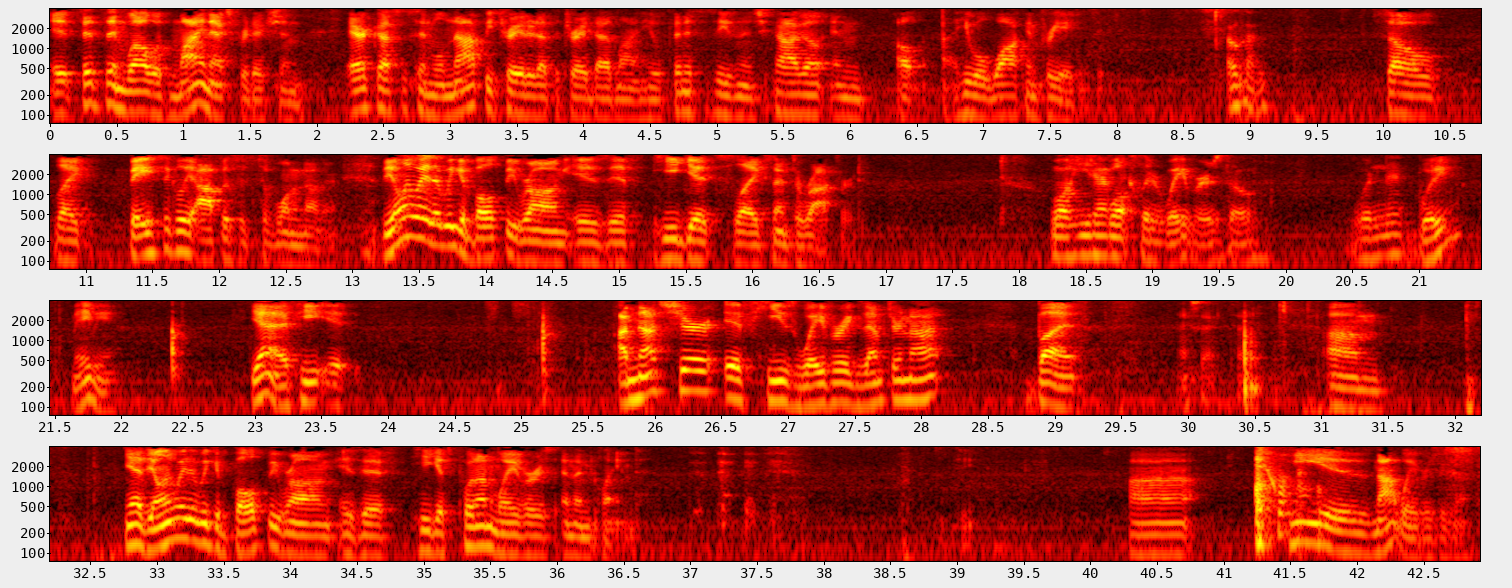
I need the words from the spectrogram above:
it fits in well with my next prediction. Erik Gustafsson will not be traded at the trade deadline. He will finish the season in Chicago and oh, he will walk in free agency. Okay. So, like, basically opposites of one another. The only way that we could both be wrong is if he gets, like, sent to Rockford. Well, he'd have Well- to clear waivers though, wouldn't it? Would he? Maybe. Yeah, if he. It, I'm not sure if he's waiver exempt or not, but. Actually, I can tell you. Um, yeah, the only way that we could both be wrong is if he gets put on waivers and then claimed. Let's see. Uh, he is not waivers exempt.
